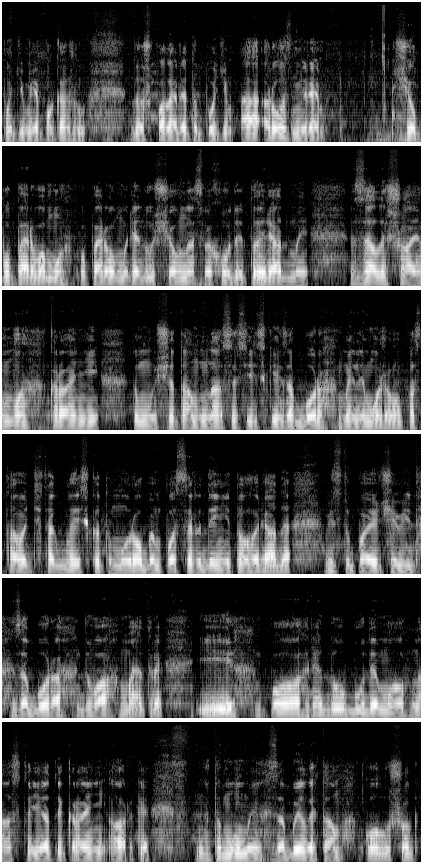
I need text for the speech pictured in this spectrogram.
потім я покажу до шпалери, то потім. А розміри. Що по первому, по первому ряду, що в нас виходить? Той ряд ми залишаємо крайній, тому що там у нас сусідський забор ми не можемо поставити так близько, тому робимо посередині того ряду, відступаючи від забора 2 метри. І по ряду будемо в нас стояти крайні арки. Тому ми забили там колушок.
